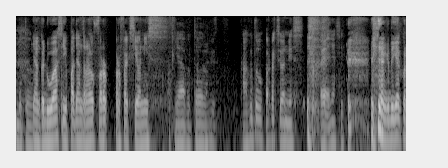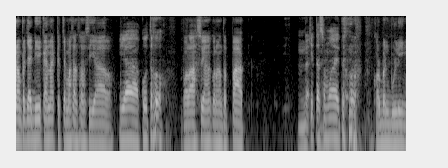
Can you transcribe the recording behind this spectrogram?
Betul. yang kedua sifat yang terlalu per- perfeksionis. Ya betul. Aku tuh perfeksionis kayaknya sih. Yang ketiga kurang percaya diri karena kecemasan sosial. Ya aku tuh pola asuh yang kurang tepat. Enggak. kita semua itu. Korban bullying.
